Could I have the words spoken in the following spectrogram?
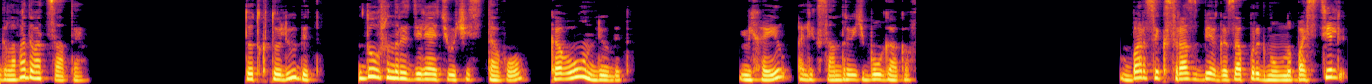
Глава 20. Тот, кто любит, должен разделять участь того, кого он любит. Михаил Александрович Булгаков. Барсик с разбега запрыгнул на постель,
